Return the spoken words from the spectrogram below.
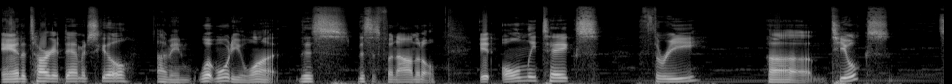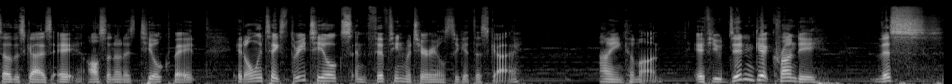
and a target damage skill. I mean, what more do you want? This this is phenomenal. It only takes three um, tealks. So this guy's also known as tealk bait. It only takes three tealks and 15 materials to get this guy. I mean, come on. If you didn't get Crundy, this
